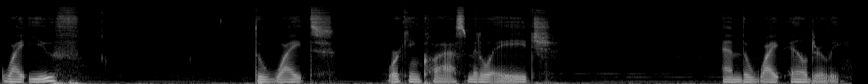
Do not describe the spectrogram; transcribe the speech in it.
White youth, the white working class middle age, and the white elderly.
